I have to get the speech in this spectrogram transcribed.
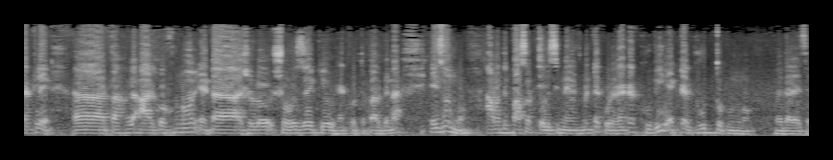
রাখলে তাহলে আর কখনো এটা আসলে সহজে কেউ হ্যাক করতে পারবে না। এই জন্য আমাদের পাসওয়ার্ড পলিসি ম্যানেজমেন্টটা করে রাখা খুবই একটা গুরুত্বপূর্ণ হয়ে দাঁড়িয়েছে।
